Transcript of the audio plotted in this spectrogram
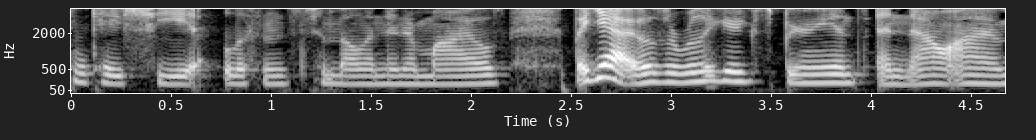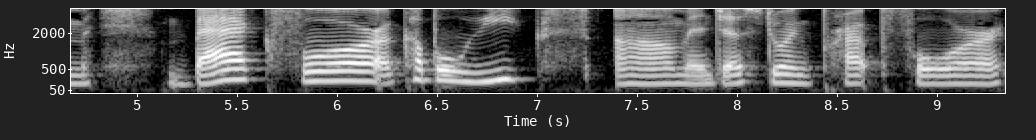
in case she listens to Melanin and Miles. But yeah, it was a really good experience, and now I'm back for a couple weeks um, and just doing prep for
